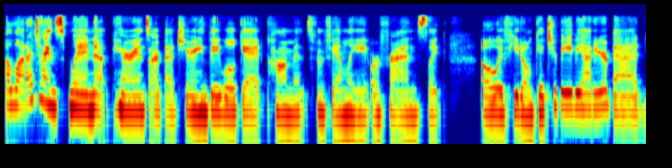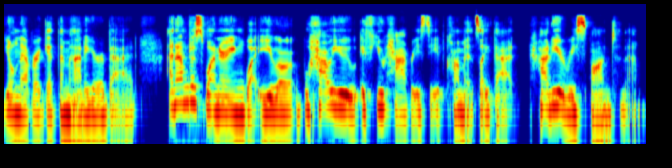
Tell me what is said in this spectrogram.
A lot of times when parents are bed sharing, they will get comments from family or friends like, oh, if you don't get your baby out of your bed, you'll never get them out of your bed. And I'm just wondering what you are, how you, if you have received comments like that, how do you respond to them?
